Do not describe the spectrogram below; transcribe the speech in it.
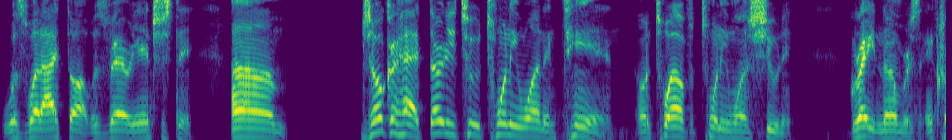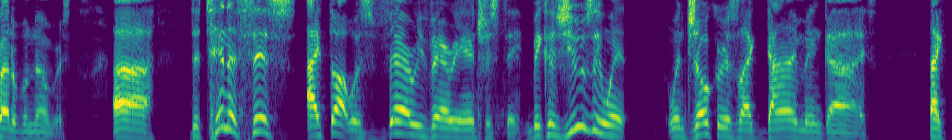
was what I thought was very interesting. Um, Joker had 32, 21, and 10 on 12 of 21 shooting. Great numbers, incredible numbers. Uh, the 10 assists I thought was very, very interesting because usually when when Joker is like diamond guys, like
